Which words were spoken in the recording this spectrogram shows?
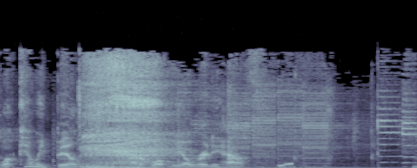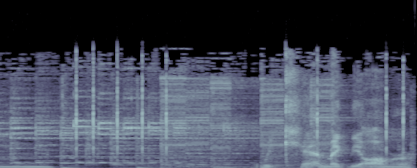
What can we build out of what we already have? Hmm. We can make the armor.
